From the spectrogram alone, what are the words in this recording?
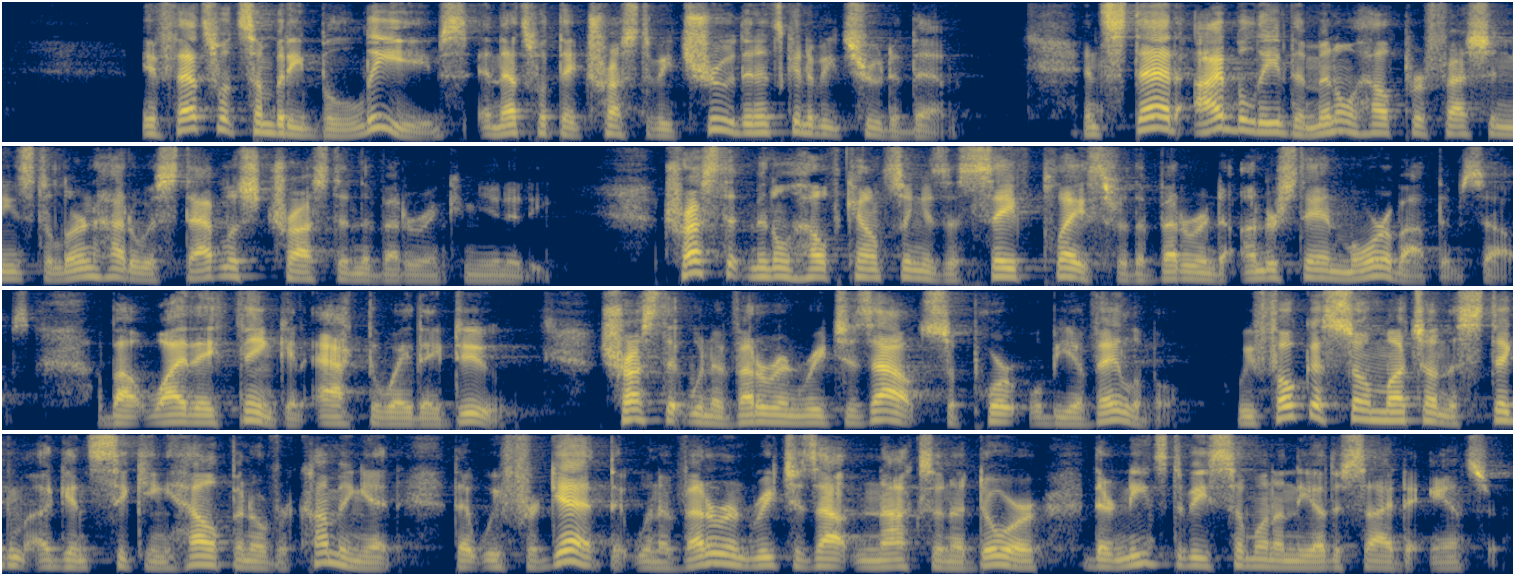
If that's what somebody believes and that's what they trust to be true, then it's going to be true to them. Instead, I believe the mental health profession needs to learn how to establish trust in the veteran community. Trust that mental health counseling is a safe place for the veteran to understand more about themselves, about why they think and act the way they do. Trust that when a veteran reaches out, support will be available. We focus so much on the stigma against seeking help and overcoming it that we forget that when a veteran reaches out and knocks on a door, there needs to be someone on the other side to answer.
